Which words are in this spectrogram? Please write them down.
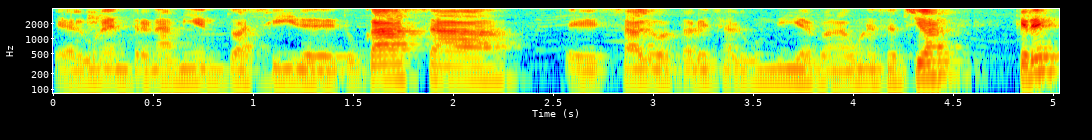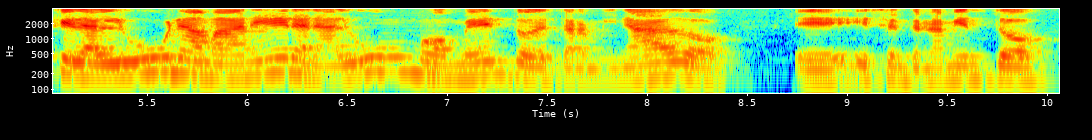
algún entrenamiento así desde tu casa, salvo tal vez algún día con alguna excepción. ¿Crees que de alguna manera, en algún momento determinado, eh, ese entrenamiento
